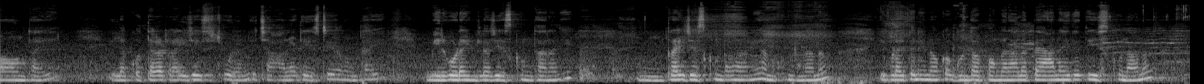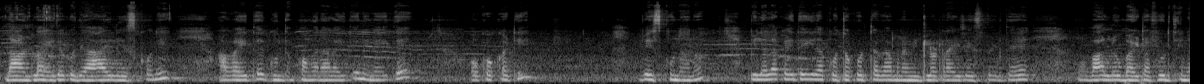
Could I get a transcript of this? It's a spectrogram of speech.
బాగుంటాయి. ఇలా కొత్తగా ట్రై చేసి చూడండి. చాలా టేస్టీగా ఉంటాయి. మీరు కూడా ఇంట్లో చేసుకుంటారని ట్రై చేసుకుంటారని అనుకుంటున్నాను. ఇప్పుడైతే నేను ఒక గుంత పొంగనాల ప్యాన్ అయితే తీసుకున్నాను. దాంట్లో అయితే కొద్దిగా ఆయిల్ వేసుకొని అవి అయితే గుంత పొంగనాలు అయితే నేనైతే ఒక్కొక్కటి వేసుకున్నాను. పిల్లలకైతే ఇలా కొత్త కొత్తగా మనం ఇంట్లో ట్రై చేసి పెడితే వాళ్ళు బయట ఫుడ్ తిన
